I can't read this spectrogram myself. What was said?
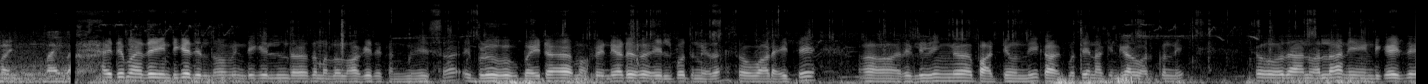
బాయ్ బాయ్ బాయ్ అయితే మనం అయితే ఇంటికే వెళ్తాం ఇంటికి వెళ్ళిన తర్వాత మళ్ళీ లాగ్ అయితే కంటిన్యూ చేస్తా. ఇప్పుడు బయట మా ఫ్రెండ్ గారు వెళ్ళిపోతుంది కదా. సో వాడైతే రిలీవింగ్ పార్టీ ఉంది. కాకపోతే నాకు ఇంటికాడ వర్క్ ఉంది. సో దానివల్ల నేను ఇంటికి అయితే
